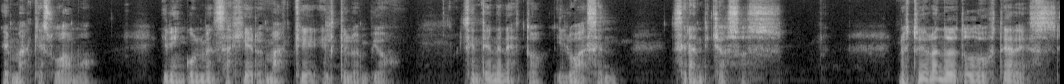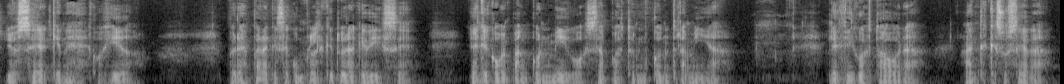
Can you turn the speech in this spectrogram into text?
es más que su amo, y ningún mensajero es más que el que lo envió. Si entienden esto y lo hacen, serán dichosos. No estoy hablando de todos ustedes, yo sé a quién he escogido, pero es para que se cumpla la escritura que dice, el que come pan conmigo se ha puesto en contra mía. Les digo esto ahora, antes que suceda,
